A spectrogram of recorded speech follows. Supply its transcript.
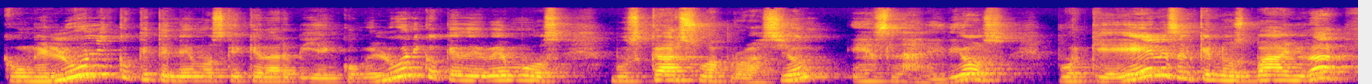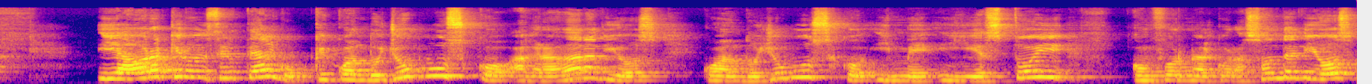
con el único que tenemos que quedar bien, con el único que debemos buscar su aprobación, es la de Dios, porque Él es el que nos va a ayudar. Y ahora quiero decirte algo, que cuando yo busco agradar a Dios, cuando yo busco y, me, y estoy conforme al corazón de Dios,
